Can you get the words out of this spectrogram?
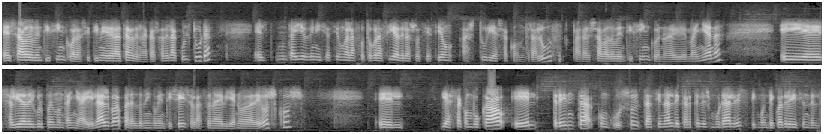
El sábado 25 a las siete y media de la tarde en la Casa de la Cultura un taller de iniciación a la fotografía de la Asociación Asturias a Contraluz para el sábado 25 en horario de mañana y eh, salida del grupo de montaña El Alba para el domingo 26 a la zona de Villanueva de Oscos. El, ya está convocado el 30 concurso nacional de carteles murales, 54 edición del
